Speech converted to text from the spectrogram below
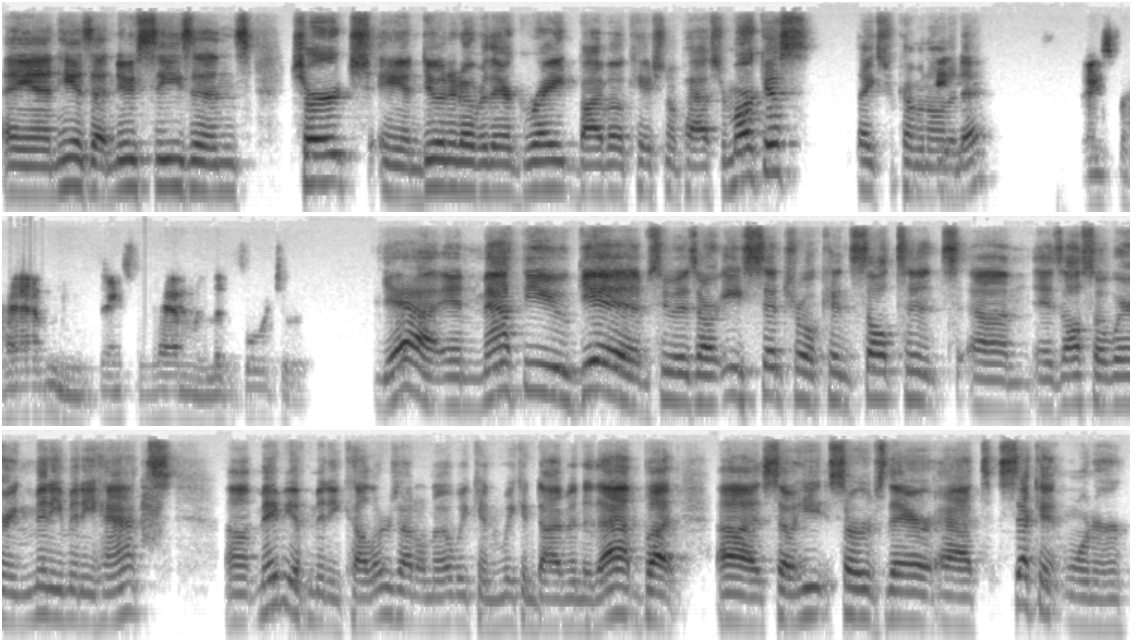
and he is at New Seasons Church and doing it over there. Great bivocational pastor. Marcus, thanks for coming on today. Thanks for having me. Thanks for having me. Looking forward to it. Yeah, and Matthew Gibbs, who is our East Central consultant, um, is also wearing many, many hats uh, maybe of many colors. I don't know. We can we can dive into that. But uh, so he serves there at Second Warner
